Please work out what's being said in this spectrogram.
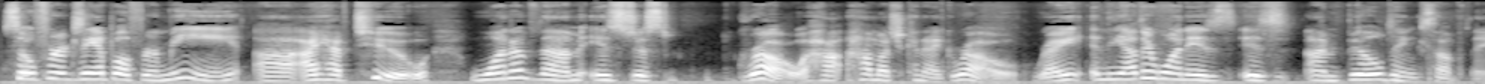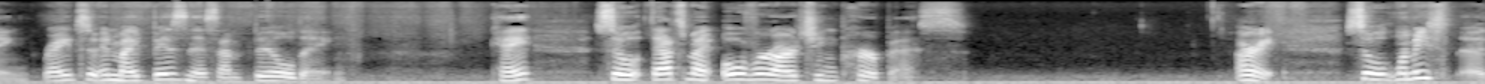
So, for example, for me, uh, I have two. One of them is just grow. How, how much can I grow, right? And the other one is is I'm building something, right? So in my business, I'm building. Okay. So that's my overarching purpose. All right. So let me uh,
